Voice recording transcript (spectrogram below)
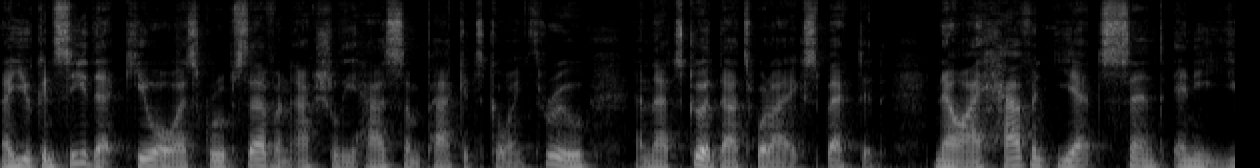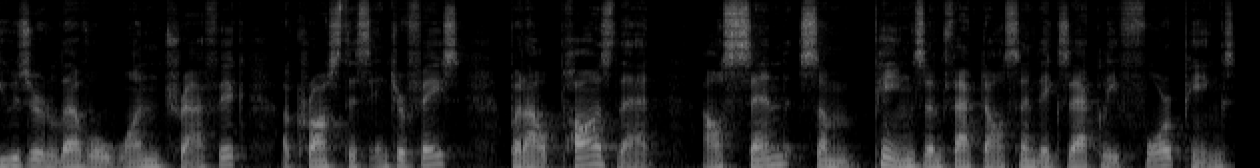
Now you can see that QoS Group 7 actually has some packets going through, and that's good. That's what I expected. Now I haven't yet sent any user level 1 traffic across this interface, but I'll pause that. I'll send some pings. In fact, I'll send exactly four pings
